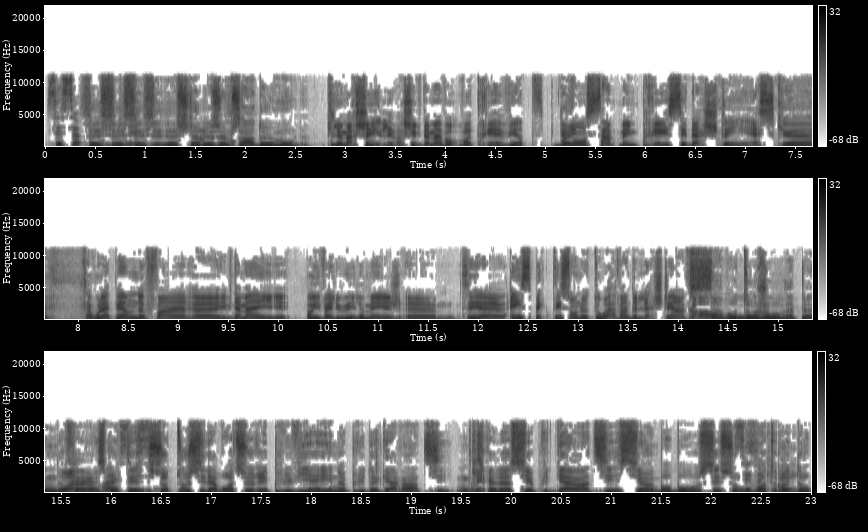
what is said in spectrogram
C'est ça. Je te résume ça en deux mots, là. Puis le marché, le marché évidemment va, va très vite. Puis des Oui. fois, on se sent même pressé d'acheter. Est-ce que ça vaut la peine de faire, euh, évidemment, pas évaluer, là, mais euh, tu sais, euh, inspecter son auto avant de l'acheter encore? Ça vaut ou- toujours la peine de Ouais. faire inspecter. Ouais, Surtout si la voiture est plus vieille et n'a plus de garantie. Parce que là, s'il n'y a plus de garantie, s'il y a un bobo, c'est sur votre dos.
